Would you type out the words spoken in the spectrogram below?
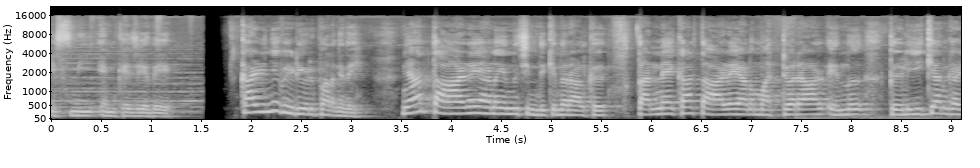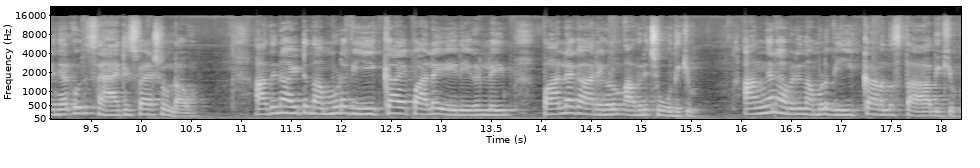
Is me M K Jayadev. കഴിഞ്ഞ വീഡിയോയിൽ പറഞ്ഞതേ ഞാൻ താഴെയാണ് എന്ന് ചിന്തിക്കുന്ന ഒരാൾക്ക് തന്നേക്കാൾ താഴെയാണ് മറ്റൊരാൾ എന്ന് തെളിയിക്കാൻ കഴിഞ്ഞാൽ ഒരു സാറ്റിസ്ഫാക്ഷൻ ഉണ്ടാവും. അതിനായിട്ട് നമ്മുടെ വീക്കായ പല ഏരിയകളിലെയും പല കാര്യങ്ങളും അവർ ചോദിക്കും. അങ്ങനെ അവർ നമ്മൾ വീക്കാണെന്ന് സ്ഥാപിക്കും.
